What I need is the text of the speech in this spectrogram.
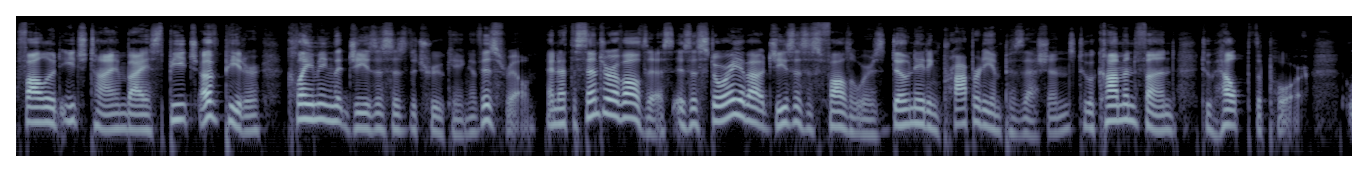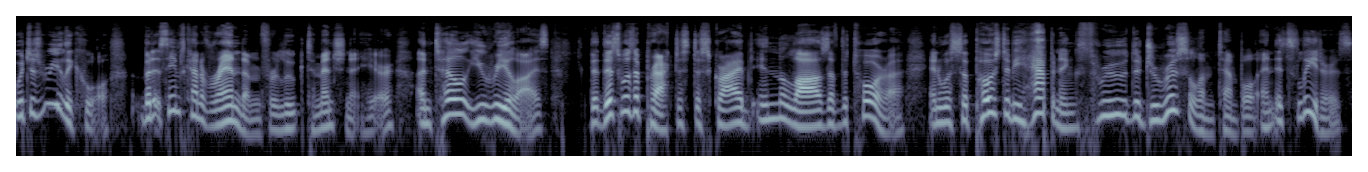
followed each time by a speech of Peter claiming that Jesus is the true king of Israel. And at the center of all this is a story about Jesus' followers donating property and possessions to a common fund to help the poor which is really cool, but it seems kind of random for Luke to mention it here until you realize that this was a practice described in the laws of the Torah and was supposed to be happening through the Jerusalem temple and its leaders.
